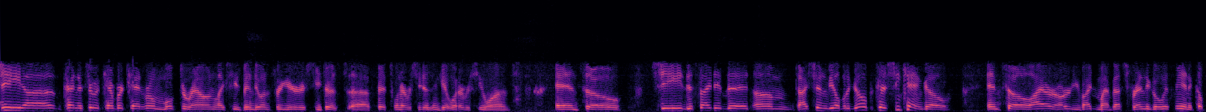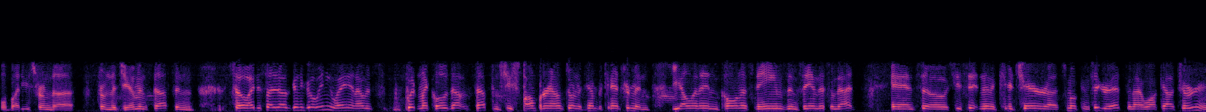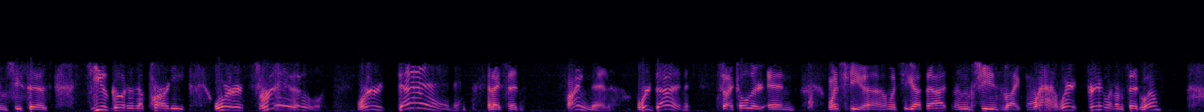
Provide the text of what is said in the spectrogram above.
she uh, kind of threw a temper tantrum, moped around like she's been doing for years. She throws uh, fits whenever she doesn't get whatever she wants, and so she decided that um, I shouldn't be able to go because she can't go. And so I already invited my best friend to go with me and a couple buddies from the from the gym and stuff. And so I decided I was going to go anyway. And I was putting my clothes out and stuff. And she's stomping around, throwing a temper tantrum and yelling and calling us names and saying this and that. And so she's sitting in a chair uh, smoking cigarettes. And I walk out to her and she says, "You go to the party. We're through. We're done." And I said, "Fine then. We're done." So I told her, and when she uh, when she got that, and she's like, "Wow, we're through," and I said, "Well,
